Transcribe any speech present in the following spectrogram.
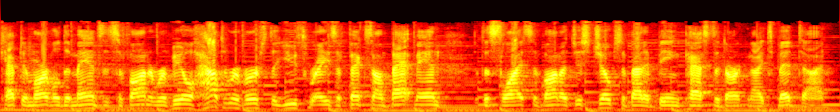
Captain Marvel demands that Sivana reveal how to reverse the Youth Ray's effects on Batman, but the sly Sivana just jokes about it being past the Dark Knight's bedtime.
